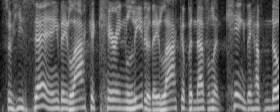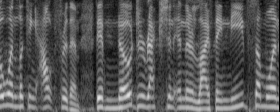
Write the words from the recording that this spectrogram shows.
So he's saying they lack a caring leader. They lack a benevolent king. They have no one looking out for them. They have no direction in their life. They need someone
